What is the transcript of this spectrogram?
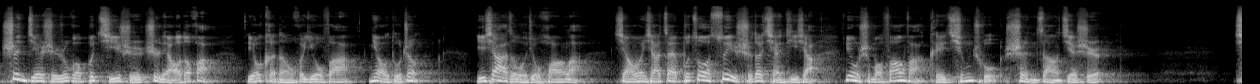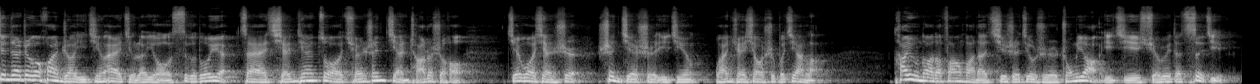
肾结石如果不及时治疗的话，有可能会诱发尿毒症。一下子我就慌了，想问一下，在不做碎石的前提下，用什么方法可以清除肾脏结石？现在这个患者已经艾灸了有四个多月，在前天做全身检查的时候，结果显示肾结石已经完全消失不见了。他用到的方法呢，其实就是中药以及穴位的刺激。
